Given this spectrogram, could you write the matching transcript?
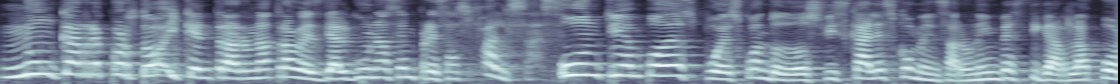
nunca reportó y que entraron a través de algunas empresas falsas. Un tiempo después, cuando dos fiscales comenzaron a investigarla por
